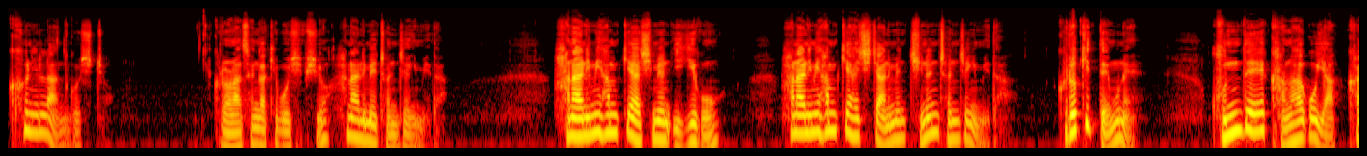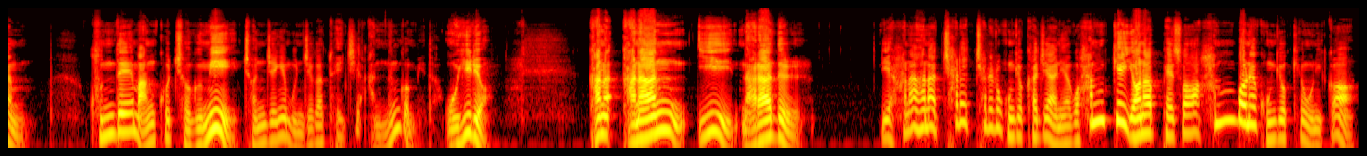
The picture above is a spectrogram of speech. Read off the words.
큰일 난 것이죠. 그러나 생각해 보십시오. 하나님의 전쟁입니다. 하나님이 함께 하시면 이기고 하나님이 함께 하시지 않으면 지는 전쟁입니다. 그렇기 때문에 군대의 강하고 약함, 군대의 많고 적음이 전쟁의 문제가 되지 않는 겁니다. 오히려 가나, 가나안 이 나라들 이 하나하나 차례차례로 공격하지 아니하고 함께 연합해서 한 번에 공격해 오니까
